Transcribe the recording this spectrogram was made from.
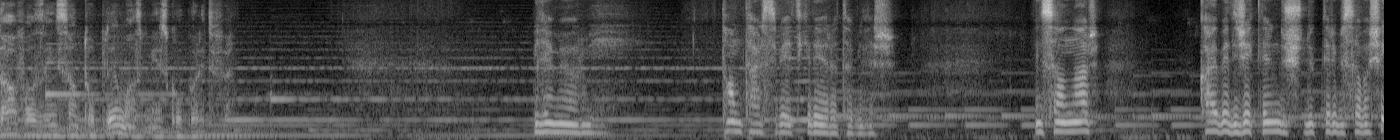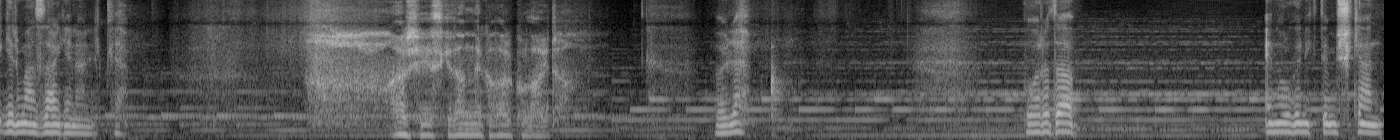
daha fazla insan toplayamaz mıyız kooperatife? Bilemiyorum. Tam tersi bir etki de yaratabilir. İnsanlar kaybedeceklerini düşündükleri bir savaşa girmezler genellikle. Her şey eskiden ne kadar kolaydı. Öyle. Bu arada en organik demişken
